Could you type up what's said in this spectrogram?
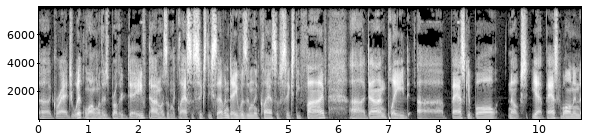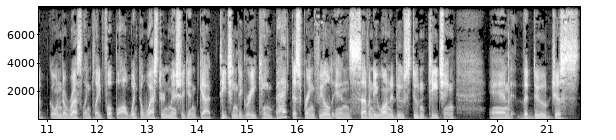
uh, graduate, along with his brother Dave. Don was in the class of '67. Dave was in the class of '65. Uh, Don played uh, basketball no, yeah, basketball and ended up going to wrestling, played football, went to Western Michigan, got teaching degree, came back to Springfield in 71 to do student teaching. And the dude just,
